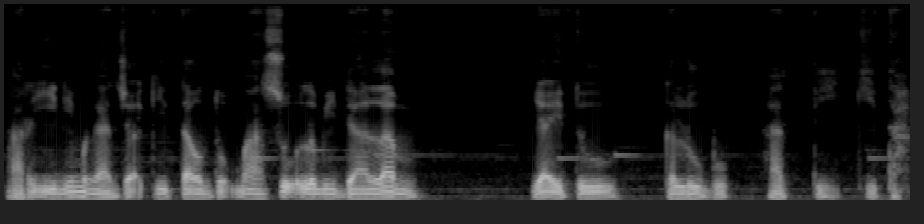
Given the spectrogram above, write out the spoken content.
hari ini mengajak kita untuk masuk lebih dalam, yaitu ke lubuk hati kita.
